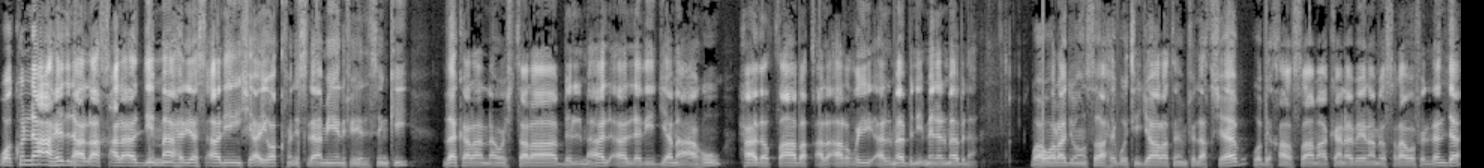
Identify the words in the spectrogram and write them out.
وكنا عهدنا الأخ على الدين ماهر يسعى لإنشاء وقف إسلامي في هلسنكي. ذكر أنه اشترى بالمال الذي جمعه هذا الطابق الأرضي المبني من المبنى. وهو رجل صاحب تجارة في الأخشاب وبخاصة ما كان بين مصر وفنلندا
